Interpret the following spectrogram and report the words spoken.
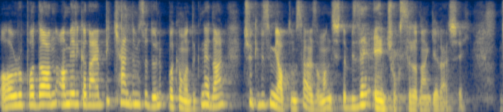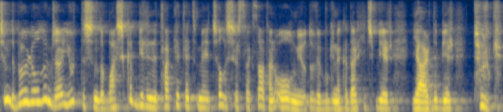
Avrupa'dan, Amerika'dan. Yani bir kendimize dönüp bakamadık. Neden? Çünkü bizim yaptığımız her zaman işte bize en çok sıradan gelen şey. Şimdi böyle olunca yurt dışında başka birini taklit etmeye çalışırsak zaten olmuyordu ve bugüne kadar hiçbir yerde bir Türk,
